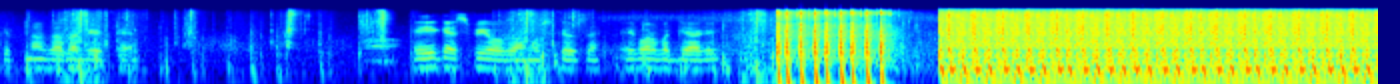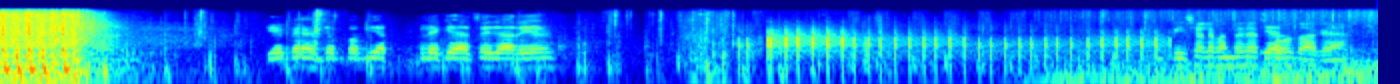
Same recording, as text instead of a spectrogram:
कितना ज़्यादा लेट है? एक एचपी होगा मुश्किल से। एक और बग्गी आ गई। ये पे जब बगिया लेके ऐसे जा रहे हैं। पीछे वाले बंदे से। क्लोज आ गए हैं।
